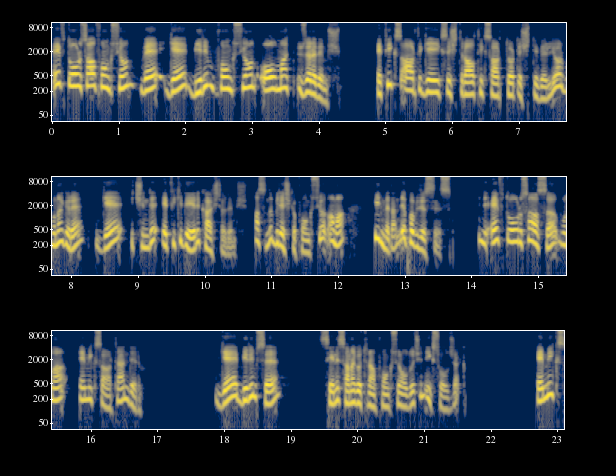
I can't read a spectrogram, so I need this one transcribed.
F doğrusal fonksiyon ve G birim fonksiyon olmak üzere demiş. Fx artı gx eşittir 6x artı 4 eşitliği veriliyor. Buna göre g içinde f2 değeri kaçtır demiş. Aslında bileşke fonksiyon ama bilmeden de yapabilirsiniz. Şimdi f doğrusalsa buna mx artı n derim. g birimse seni sana götüren fonksiyon olduğu için x olacak. mx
